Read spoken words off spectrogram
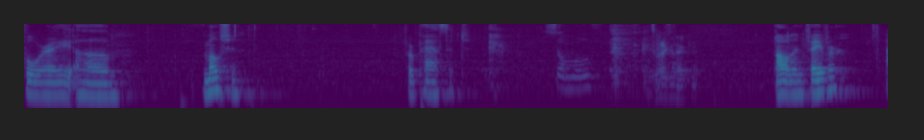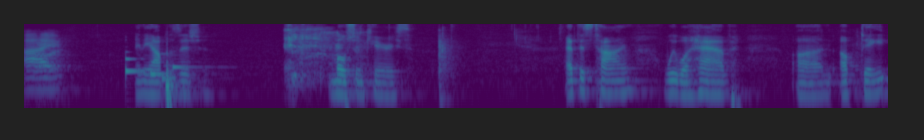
for a um, motion for passage. So move. All in favor? Aye. Any opposition? Motion carries. At this time, we will have an update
